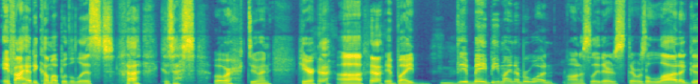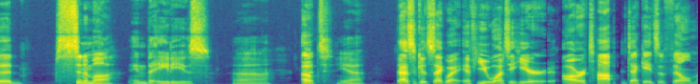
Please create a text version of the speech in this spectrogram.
if I had to come up with a list, because that's what we're doing here. Uh, it might it may be my number one. Honestly, there's there was a lot of good cinema in the '80s. Uh, Oh. yeah, That's a good segue. If you want to hear our top decades of film,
